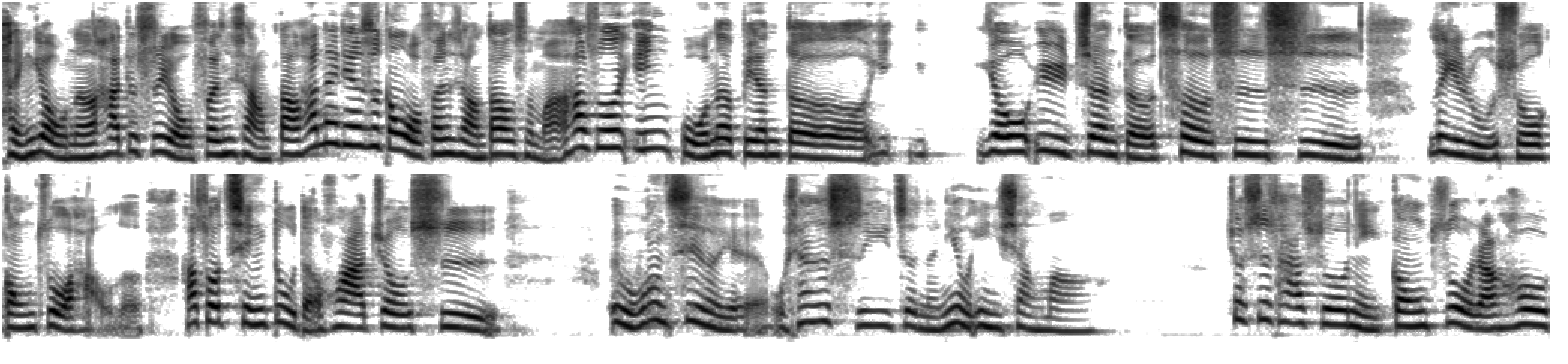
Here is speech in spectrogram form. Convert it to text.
朋友呢，他就是有分享到，他那天是跟我分享到什么？他说英国那边的忧郁症的测试是，例如说工作好了，他说轻度的话就是，哎，我忘记了耶，我现在是失忆症的，你有印象吗？就是他说你工作，然后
